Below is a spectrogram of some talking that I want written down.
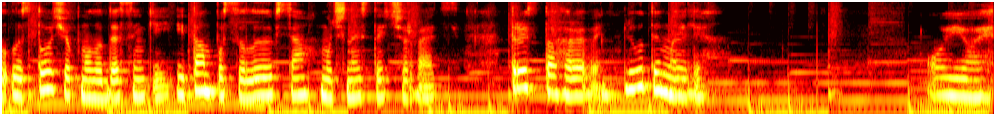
листочок молодесенький, і там поселився мучнистий червець. 300 гривень. Люди милі. Ой-ой.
